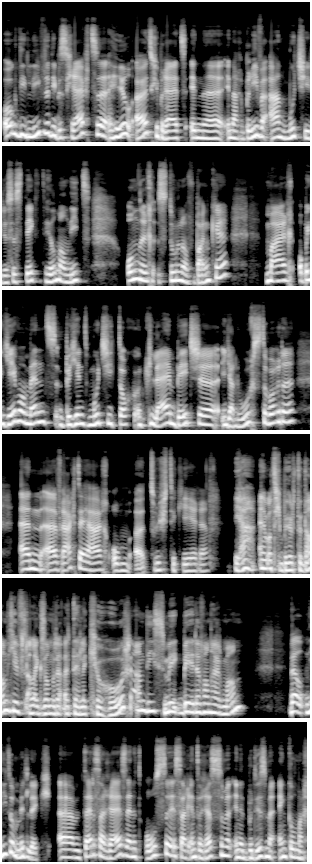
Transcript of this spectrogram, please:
Ook die liefde die beschrijft ze heel uitgebreid in, uh, in haar brieven aan Mucci. Dus ze steekt het helemaal niet onder stoelen of banken. Maar op een gegeven moment begint Mucci toch een klein beetje jaloers te worden en vraagt hij haar om terug te keren. Ja, en wat gebeurt er dan? Geeft Alexandra uiteindelijk gehoor aan die smeekbeden van haar man? Wel, niet onmiddellijk. Um, tijdens haar reis in het oosten is haar interesse in het boeddhisme enkel maar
